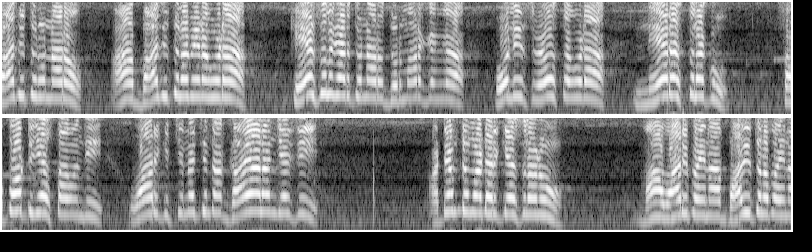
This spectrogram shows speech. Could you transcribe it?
బాధితులు ఉన్నారో ఆ బాధితుల మీద కూడా కేసులు కడుతున్నారు దుర్మార్గంగా. పోలీస్ వ్యవస్థ కూడా నేరస్తులకు సపోర్ట్ చేస్తూ ఉంది. వారికి చిన్న చిన్న గాయాలను చేసి అటెంప్ట్ మర్డర్ కేసులను మా వారిపైన బాధితులపైన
